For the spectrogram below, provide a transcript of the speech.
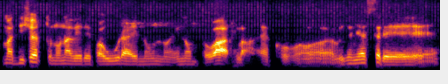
ma di certo non avere paura e non, e non provarla. Ecco, bisogna essere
